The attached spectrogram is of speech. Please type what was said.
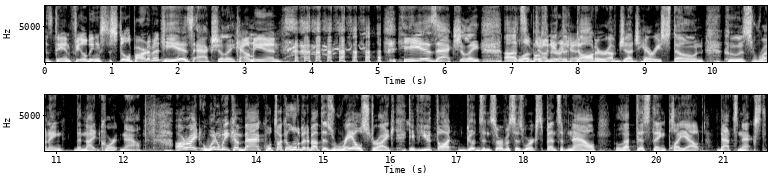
Is Dan Fielding still a part of it? He is actually. Count me in. he is actually. Uh, it's supposed John to be the Larroquette. daughter of Judge Harry Stone, who is running the night court now. All right, when we come back, we'll talk a little bit about this rail strike. If you thought goods and services were expensive now, let this thing play out. That's next.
